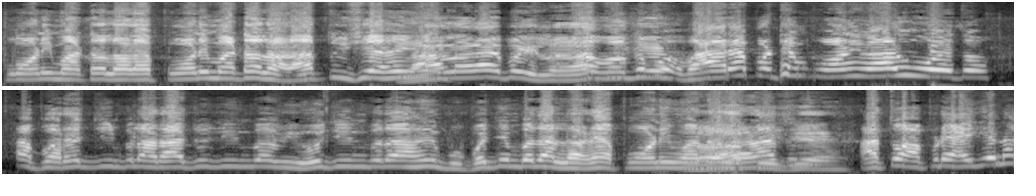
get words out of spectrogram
પોણી માટે લડાય પોણી માટે લડાતું છે લડાય ભાઈ, આ છે. વારે પઠે પોણી વાળું હોય તો આ ભરતજી ને પેલા રાજુજી ને વિહોજી ને બધા ભૂપતજી બધા લડ્યા પોણી માટે લડાતું છે. આ તો આપણે ને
